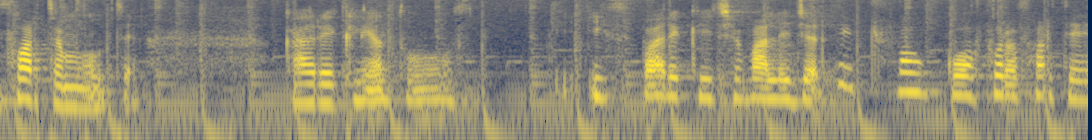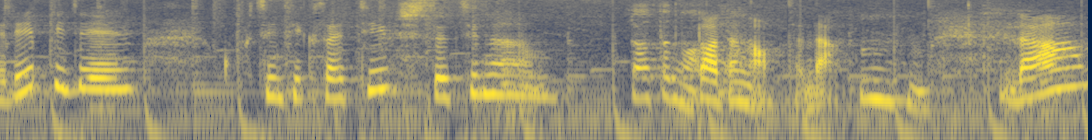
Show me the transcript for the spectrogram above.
foarte multe, care clientul îi se pare că e ceva leger. E o coafură foarte repede, cu puțin fixativ și se țină toată noaptea. Toată noaptea, da. Mm-hmm. Da,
